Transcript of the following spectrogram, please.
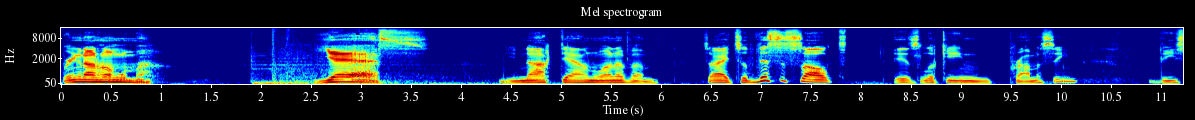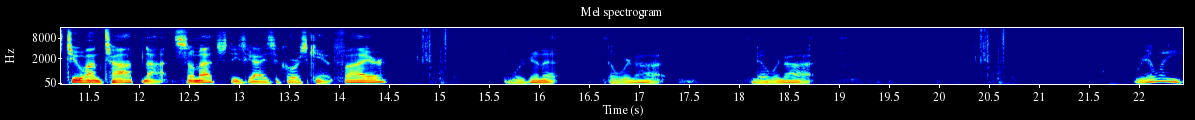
Bring it on home. Yes. You knocked down one of them. It's all right. So this assault is looking promising. These two on top, not so much. These guys, of course, can't fire. We're going to. No, we're not. No, we're not. Really?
